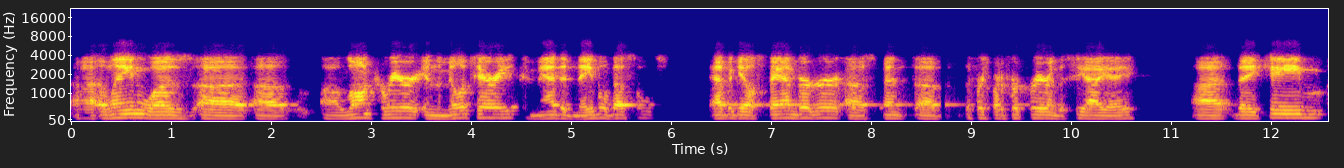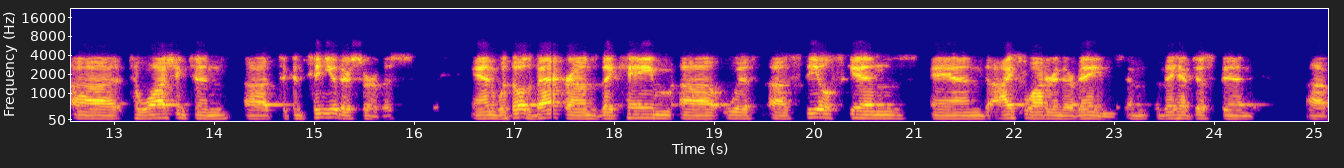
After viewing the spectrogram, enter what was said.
uh, Elaine was uh, a long career in the military, commanded naval vessels. Abigail Spanberger spent the first part of her career in the CIA. Uh, they came uh, to Washington uh, to continue their service. And with those backgrounds, they came uh, with uh, steel skins and ice water in their veins. And they have just been Uh,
